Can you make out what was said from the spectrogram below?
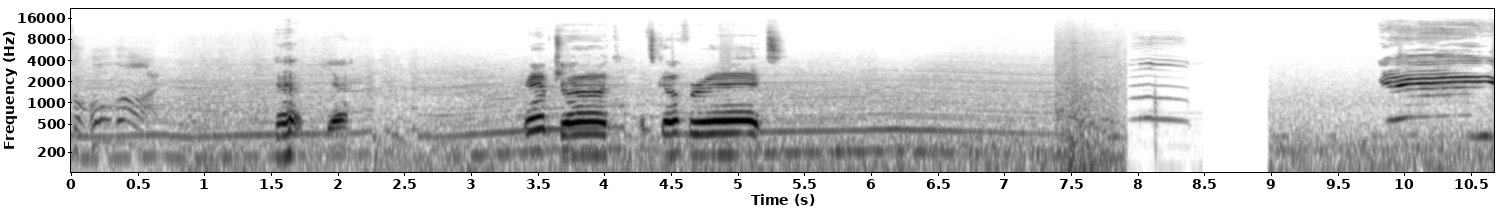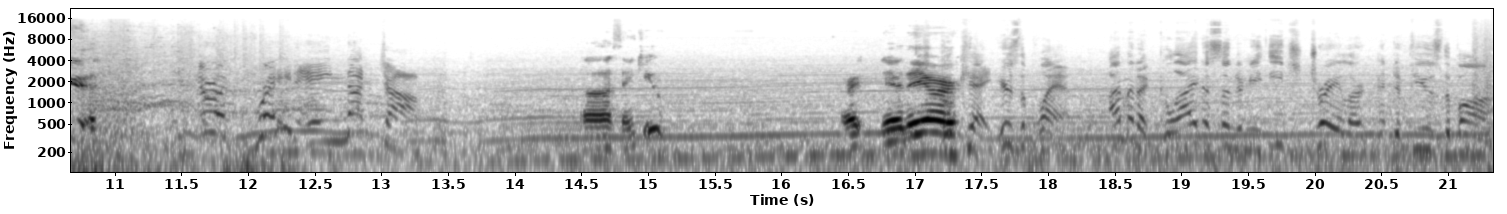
so hold on. yeah. Ramp truck, let's go for it. Yeah! You're a grade A nut job! Uh, thank you. Alright, there they are. Okay, here's the plan. I'm gonna glide us underneath each trailer and defuse the bomb.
